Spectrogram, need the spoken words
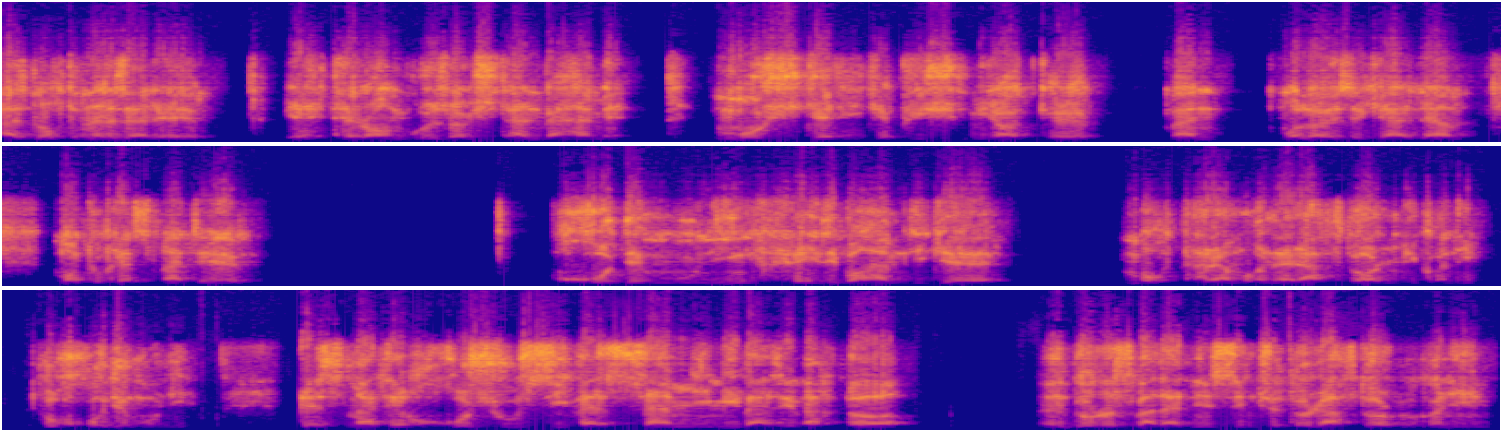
از نقطه نظر احترام گذاشتن به همه. مشکلی که پیش میاد که من ملاحظه کردم ما تو قسمت خودمونی خیلی با هم دیگه محترمانه رفتار می‌کنیم. تو خودمونی. قسمت خصوصی و صمیمی بعضی وقتا درست بلد نیستیم چطور رفتار بکنیم.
